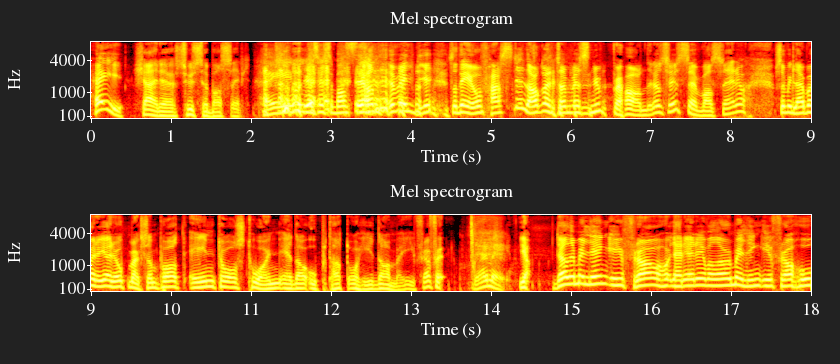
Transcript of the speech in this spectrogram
Hei, kjære sussebasser. Hei, lille sussebasser. Ja, det er veldig Så det er jo fest i dag, altså, med snuppehaner og sussebasser. Så vil jeg bare gjøre oppmerksom på at en av oss toene er da opptatt og har dame ifra før. Det er meg. Ja. Da er det melding ifra Der er det melding ifra ho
